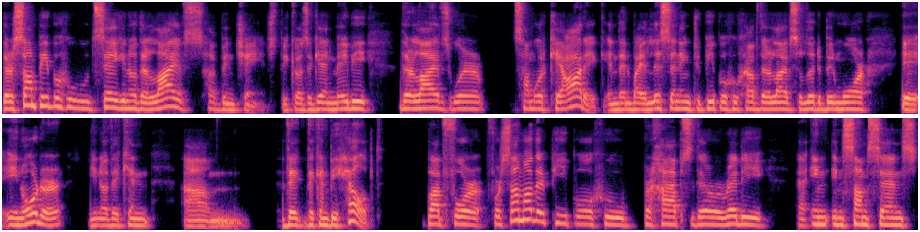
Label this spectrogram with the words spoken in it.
There are some people who would say you know their lives have been changed because again maybe their lives were somewhat chaotic and then by listening to people who have their lives a little bit more in order you know they can um, they, they can be helped. But for for some other people who perhaps they're already in in some sense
